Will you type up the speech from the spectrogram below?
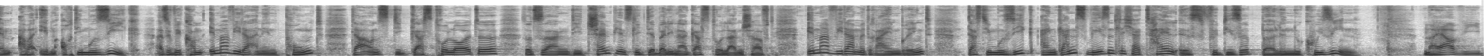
ähm, aber eben auch die Musik. Also wir kommen immer wieder an den Punkt, da uns die Gastroleute sozusagen die Champions League der Berliner Gastrolandschaft immer wieder mit reinbringt, dass die Musik ein ganz wesentlicher Teil ist für diese Berlin New Cuisine. Naja, wie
